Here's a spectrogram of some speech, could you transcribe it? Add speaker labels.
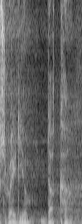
Speaker 1: loopsradio.com.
